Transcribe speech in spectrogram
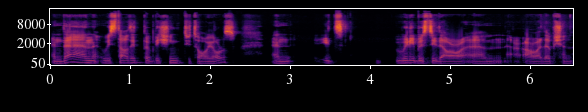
And then we started publishing tutorials, and it's really boosted our um, our adoption.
